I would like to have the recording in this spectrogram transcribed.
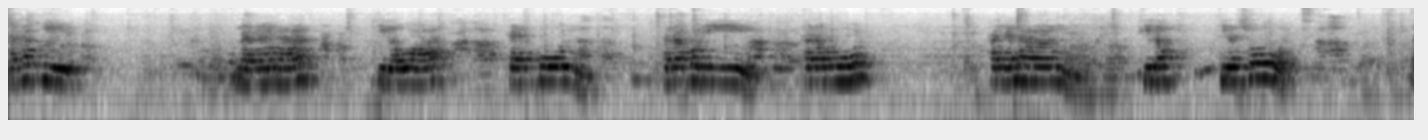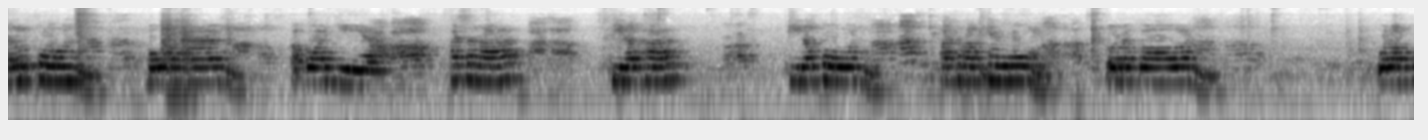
นัทกิจนันายนัทจิรวัฒน์มาครับแทนคุณธนบดีธนวุฒิธัญนันท์ธีรธีรโชตนรุพลบวรนันท์ปกรณ์เกียรติครับพัชระมาครับธีรพัฒน์ธีรพลพัทรภูมิรณกร วรพ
